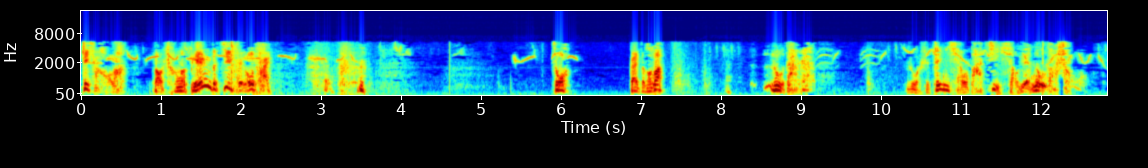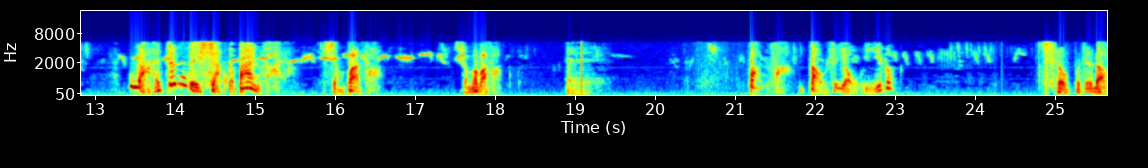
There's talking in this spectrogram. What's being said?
这下好了，倒成了别人的近水楼台。说，该怎么办？陆大人，若是真想把纪晓月弄到手，那还真得想个办法呀！想办法？什么办法？哎，办法倒是有一个，就不知道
